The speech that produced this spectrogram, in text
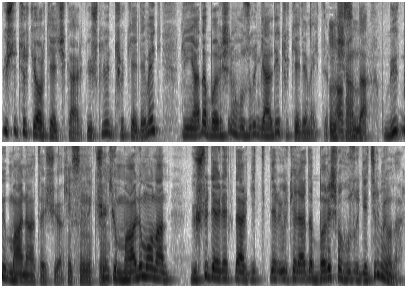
güçlü Türkiye ortaya çıkar. Güçlü Türkiye demek dünyada barışın, huzurun geldiği Türkiye demektir. İnşallah. Aslında büyük bir mana taşıyor. Kesinlikle. Çünkü hocam. malum olan güçlü devletler gittikleri ülkelerde barış ve huzur getirmiyorlar.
